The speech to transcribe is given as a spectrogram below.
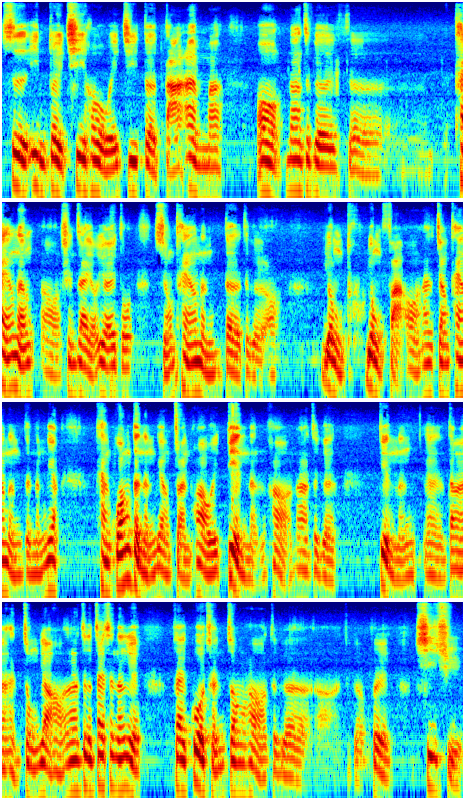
是应对气候危机的答案吗？哦，那这个呃，太阳能哦，现在有越来越多使用太阳能的这个哦。用途用法哦，它是将太阳能的能量、看光的能量转化为电能哈。那这个电能嗯，当然很重要哈。那这个再生能源在过程中哈，这个啊，这个会吸取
